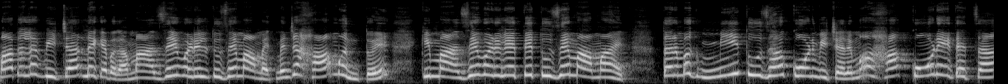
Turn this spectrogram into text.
मग आपल्याला विचारलंय की बघा माझे वडील तुझे मामा आहेत. म्हणजे हा म्हणतोय की माझे वडील आहेत ते तुझे मामा आहेत. तर मग मी तुझा कोण विचारले? मग हा कोण आहे त्याचा?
